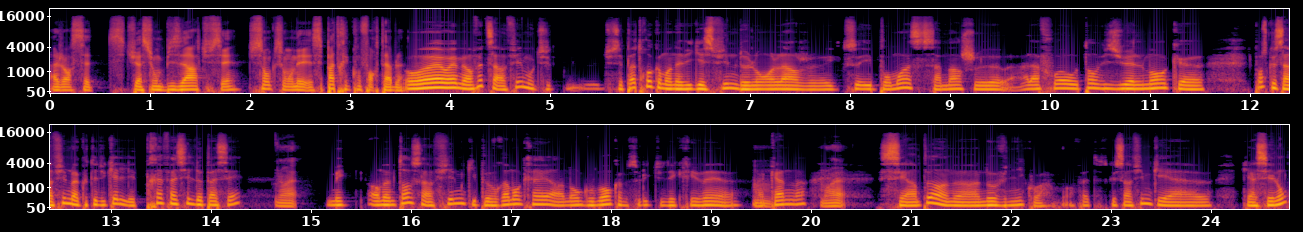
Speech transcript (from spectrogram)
à genre cette situation bizarre, tu sais. Tu sens que c'est- est, pas très confortable. Ouais, ouais, mais en fait, c'est un film où tu, tu sais pas trop comment naviguer ce film de long en large. Et, pour moi, ça marche euh, à la fois autant visuellement que. Je pense que c'est un film à côté duquel il est très facile de passer. Ouais. Mais en même temps, c'est un film qui peut vraiment créer un engouement comme celui que tu décrivais euh, à Mm. Cannes. Là. Ouais. C'est un peu un, un ovni, quoi, en fait. Parce que c'est un film qui est, euh, qui est assez long.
